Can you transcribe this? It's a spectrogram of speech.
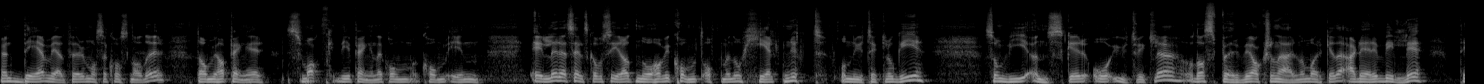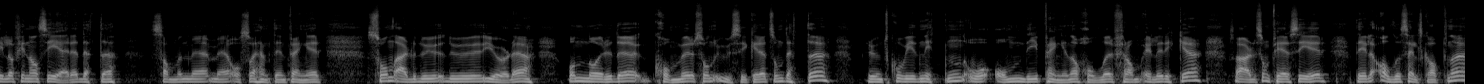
men det medfører masse kostnader. Da må vi ha penger. Smakk, de pengene kom, kom inn. Eller et selskap sier at nå har vi kommet opp med noe helt nytt og ny teknologi som vi ønsker å utvikle. Og da spør vi aksjonærene om markedet er dere villig til å finansiere dette sammen med, med også å hente inn penger. Sånn er det du, du, gjør det. Og når det kommer sånn usikkerhet som dette rundt covid-19, og om de pengene holder fram eller ikke, så er det som Per sier, det gjelder alle selskapene,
